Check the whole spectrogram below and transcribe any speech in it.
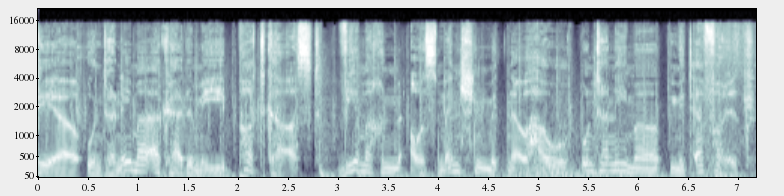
der Unternehmer Academy Podcast. Wir machen aus Menschen mit Know-how Unternehmer mit Erfolg.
